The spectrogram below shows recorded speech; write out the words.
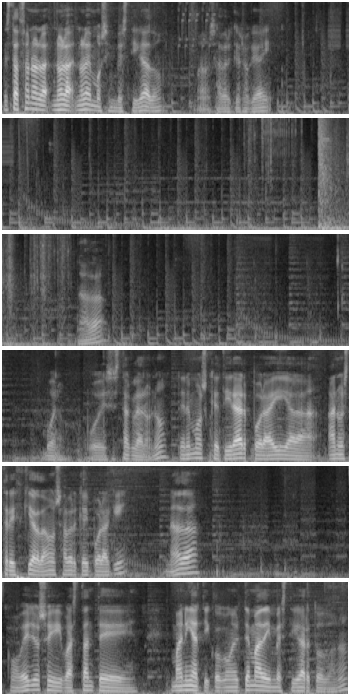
Esta zona no la, no la hemos investigado. Vamos a ver qué es lo que hay. Está claro, ¿no? Tenemos que tirar por ahí a, nuestra izquierda. Vamos a ver qué hay por aquí. Nada. Como veis, yo soy bastante maniático con el tema de investigar todo, ¿no?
